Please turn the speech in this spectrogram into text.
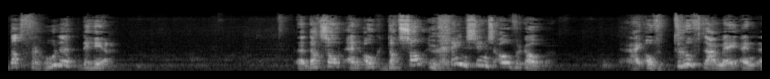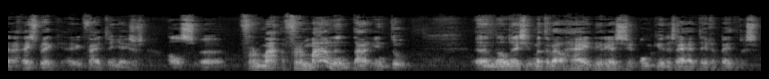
dat verhoede de Heer. Eh, dat zal, en ook dat zal u geen zins overkomen. Hij overtroeft daarmee en uh, hij spreekt in feite Jezus als uh, verma vermanend daarin toe. En dan lees je, maar terwijl hij, de Heer Jezus, zich omkeerde, zei hij tegen Petrus:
